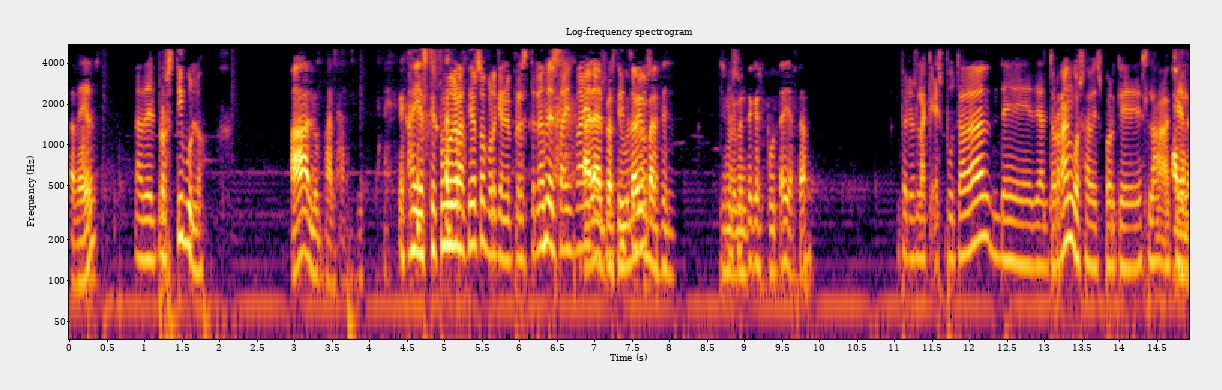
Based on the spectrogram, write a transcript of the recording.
A ver... la del prostíbulo. Ah, Lupanar. Ay, es que fue muy gracioso porque en el preestreno de Sci-Fi... Ah, la del prostíbulo me subtítulos- parece simplemente que es puta y ya está. Pero es la que es putada de, de alto rango, ¿sabes? Porque es la Ah, que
